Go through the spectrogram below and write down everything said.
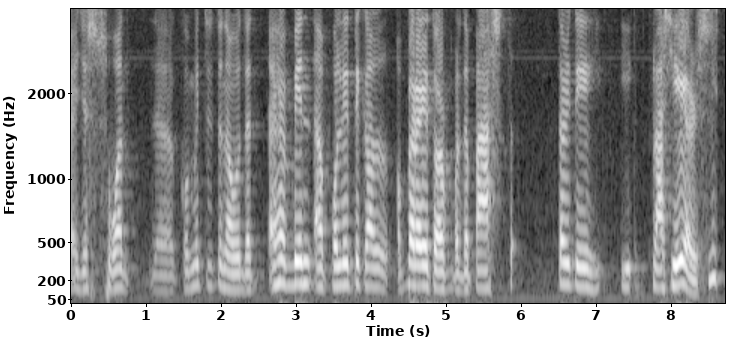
I just want the committee to know that I have been a political operator for the past 30 y- plus years. Mis-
